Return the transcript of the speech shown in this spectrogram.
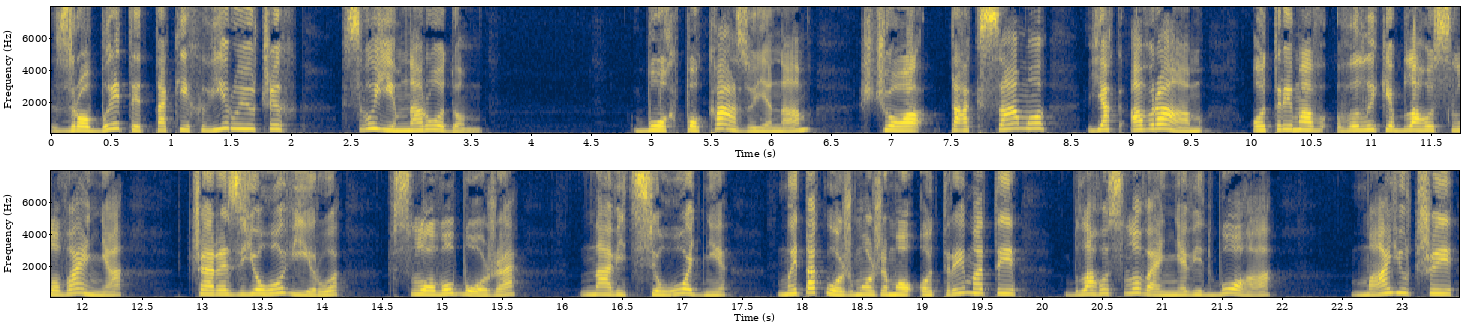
зробити таких віруючих своїм народом. Бог показує нам, що так само, як Авраам отримав велике благословення через його віру в Слово Боже, навіть сьогодні ми також можемо отримати благословення від Бога, маючи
